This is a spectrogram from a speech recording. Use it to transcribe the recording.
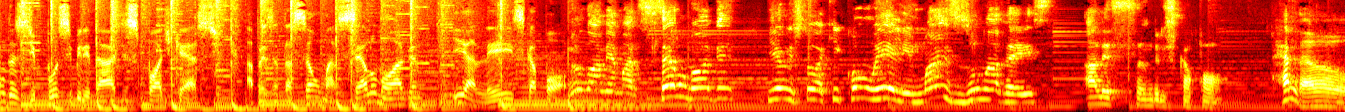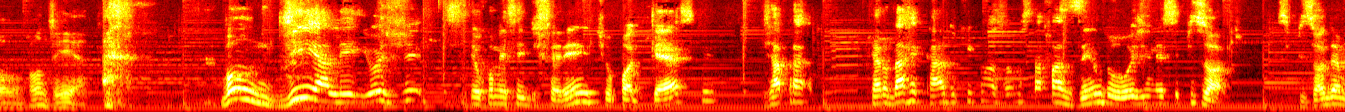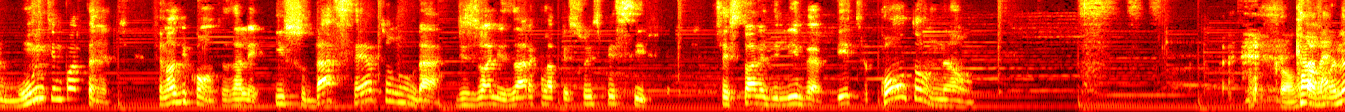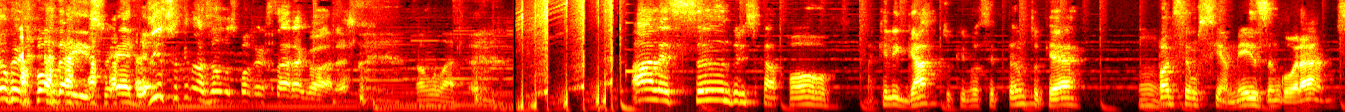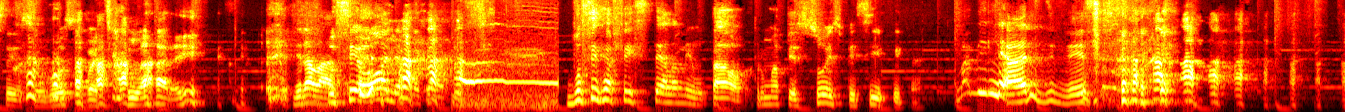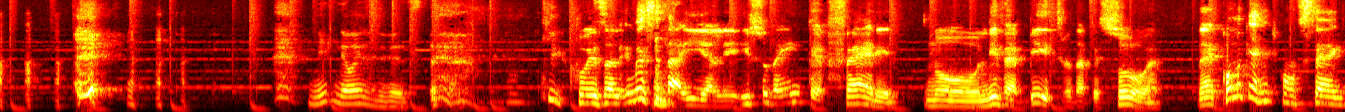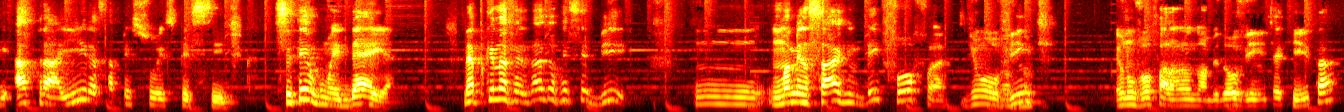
Ondas de Possibilidades Podcast. Apresentação Marcelo Morgan e a Lei Escapó. Meu nome é Marcelo Morgan e eu estou aqui com ele mais uma vez, Alessandro Escapó. Hello, bom dia. Bom dia, Ale. E hoje eu comecei diferente o podcast, já para quero dar recado o que, que nós vamos estar fazendo hoje nesse episódio. Esse episódio é muito importante. Afinal de contas, Ale, isso dá certo ou não dá? Visualizar aquela pessoa específica. Essa história de livre-arbítrio conta ou não? Conta, Calma, né? não responda isso. É disso que nós vamos conversar agora. Vamos lá. Alessandro Escapol, aquele gato que você tanto quer. Hum. Pode ser um siamês, angorá, não sei o seu gosto particular aí. Vira lá. Você olha para aquela pessoa. Você já fez tela mental para uma pessoa específica? Mas milhares de vezes. Milhões de vezes. Que coisa ali. Mas isso daí, Ali, isso daí interfere no livre-arbítrio da pessoa? Né? Como que a gente consegue atrair essa pessoa específica? Você tem alguma ideia? Né? Porque, na verdade, eu recebi um, uma mensagem bem fofa de um ouvinte. Uhum. Eu não vou falar o nome do ouvinte aqui, tá?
